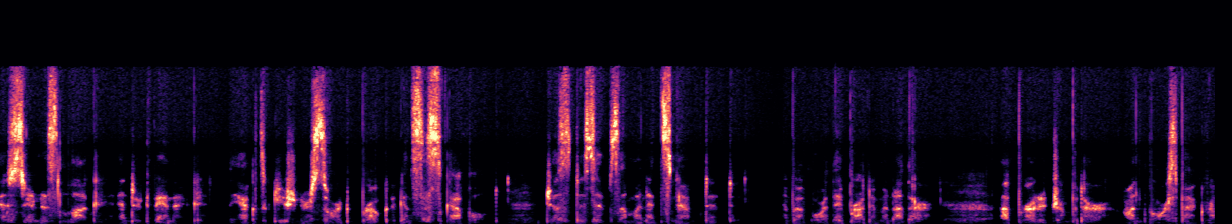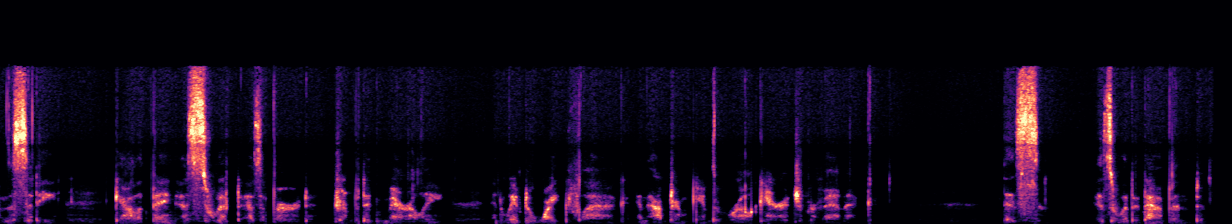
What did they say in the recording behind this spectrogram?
As soon as Luck entered Vanek, the executioner's sword broke against the scaffold, just as if someone had snapped it. And before they brought him another, up rode a trumpeter on horseback from the city, galloping as swift as a bird, trumpeted merrily, and waved a white flag, and after him came the royal carriage for Vanek. This is what had happened.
